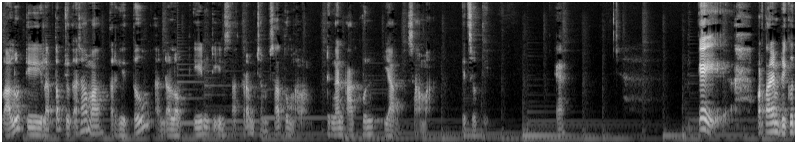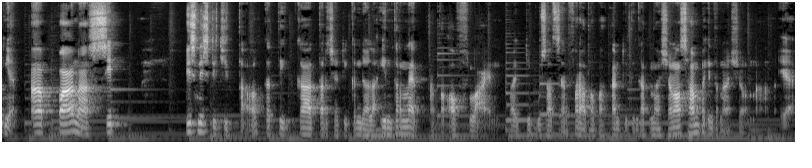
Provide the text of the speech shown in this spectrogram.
Lalu di laptop juga sama, terhitung Anda login di Instagram jam 1 malam dengan akun yang sama. It's okay. Ya. Oke, pertanyaan berikutnya. Apa nasib bisnis digital ketika terjadi kendala internet atau offline baik di pusat server atau bahkan di tingkat nasional sampai internasional ya.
